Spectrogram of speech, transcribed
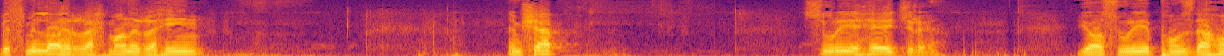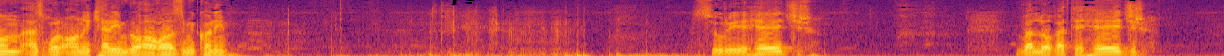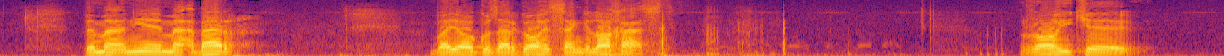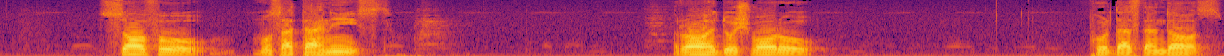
بسم الله الرحمن الرحیم. امشب سوره هجر یا سوره پنزدهم از قرآن کریم رو آغاز می‌کنیم. سوره هجر و لغت هجر به معنی معبر و یا گذرگاه سنگلاخ است. راهی که صاف و مسطح نیست. راه دشوار و پردستانداز.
